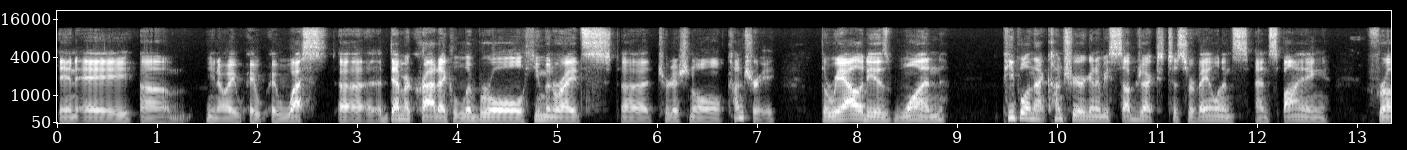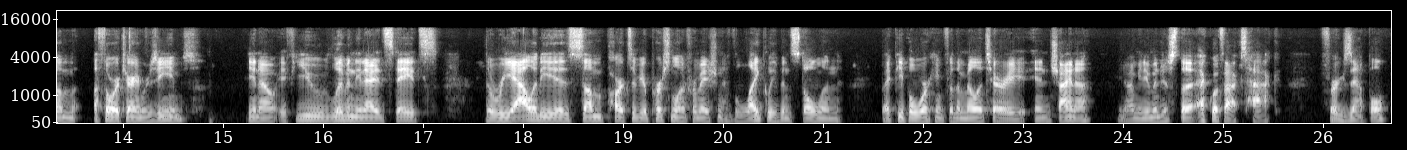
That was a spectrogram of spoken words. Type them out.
in a um, you know a, a, West uh, democratic liberal human rights uh, traditional country, the reality is one, people in that country are going to be subject to surveillance and spying from authoritarian regimes. You know, if you live in the United States, the reality is some parts of your personal information have likely been stolen by people working for the military in China. You know, I mean, even just the Equifax hack for example.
